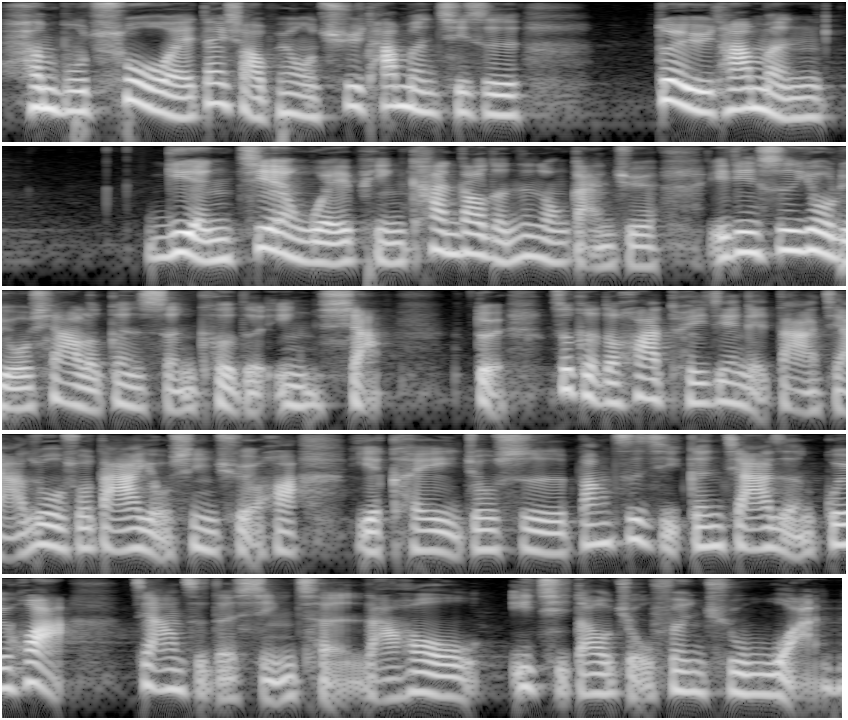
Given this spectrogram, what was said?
很不错诶，带小朋友去，他们其实对于他们眼见为凭看到的那种感觉，一定是又留下了更深刻的印象。对这个的话，推荐给大家。如果说大家有兴趣的话，也可以就是帮自己跟家人规划这样子的行程，然后一起到九份去玩。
